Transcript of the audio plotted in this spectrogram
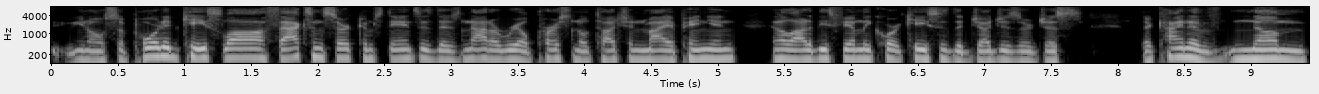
you know supported case law, facts and circumstances. There's not a real personal touch, in my opinion. In a lot of these family court cases, the judges are just they're kind of numb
